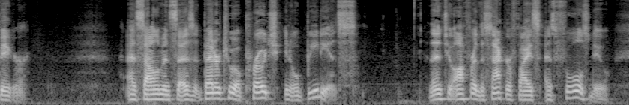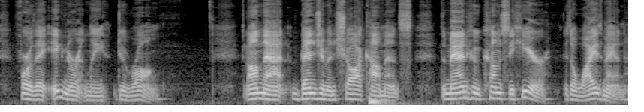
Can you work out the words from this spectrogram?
bigger. As Solomon says, better to approach in obedience than to offer the sacrifice as fools do, for they ignorantly do wrong. And on that, Benjamin Shaw comments, The man who comes to hear is a wise man.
